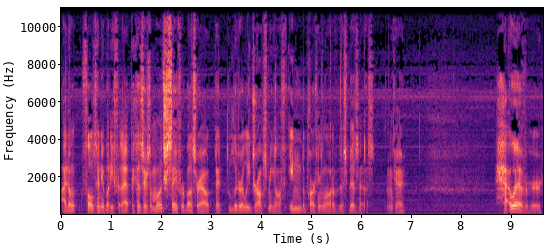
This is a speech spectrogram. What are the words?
I don't fault anybody for that because there's a much safer bus route that literally drops me off in the parking lot of this business. Okay? However,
